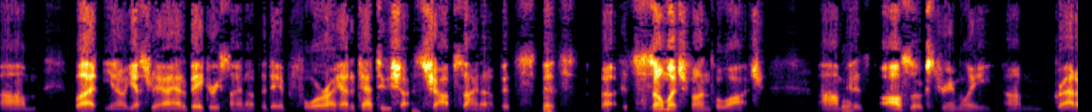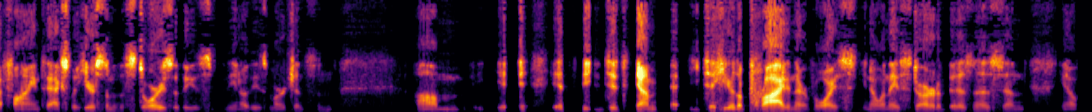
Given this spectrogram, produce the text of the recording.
um, but you know, yesterday I had a bakery sign up. The day before, I had a tattoo shop, shop sign up. It's it's uh, it's so much fun to watch. Um, It is also extremely um, gratifying to actually hear some of the stories of these, you know, these merchants, and um, it, it, it, it um, to hear the pride in their voice. You know, when they started a business, and you know,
